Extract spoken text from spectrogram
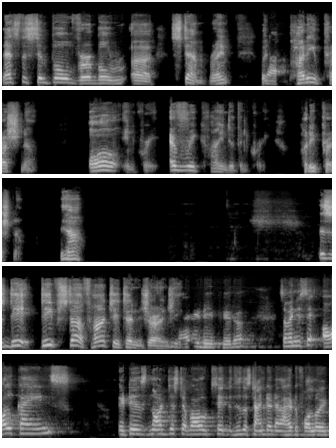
That's the simple verbal uh, stem, right? But Yeah. pari prashna, all inquiry, every kind of inquiry. Pari prashna. Yeah. This is deep, deep stuff, huh, Chaitanya Charanji? very deep you know so when you say all kinds it is not just about say this is the standard and i have to follow it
